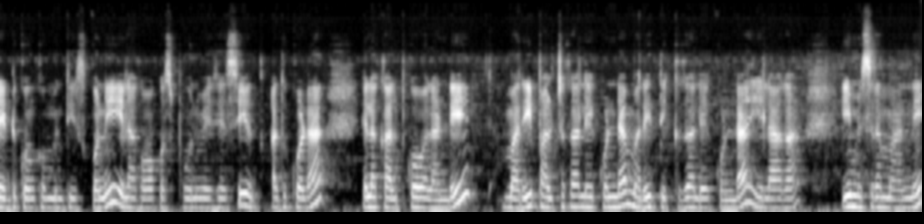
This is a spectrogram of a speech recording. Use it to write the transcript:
రెడ్ కుంకుమని తీసుకొని ఇలాగ ఒక స్పూన్ వేసేసి అది కూడా ఇలా కలుపుకోవాలండి. మరీ పల్చగా లేకుండా మరీ తిక్కుగా లేకుండా ఇలాగా ఈ మిశ్రమాన్ని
